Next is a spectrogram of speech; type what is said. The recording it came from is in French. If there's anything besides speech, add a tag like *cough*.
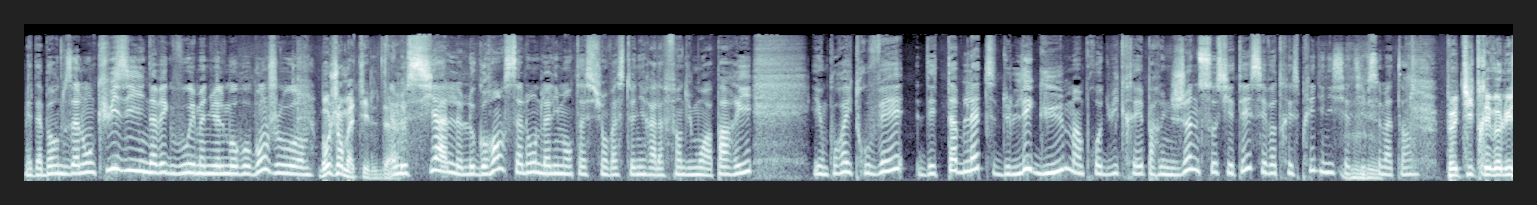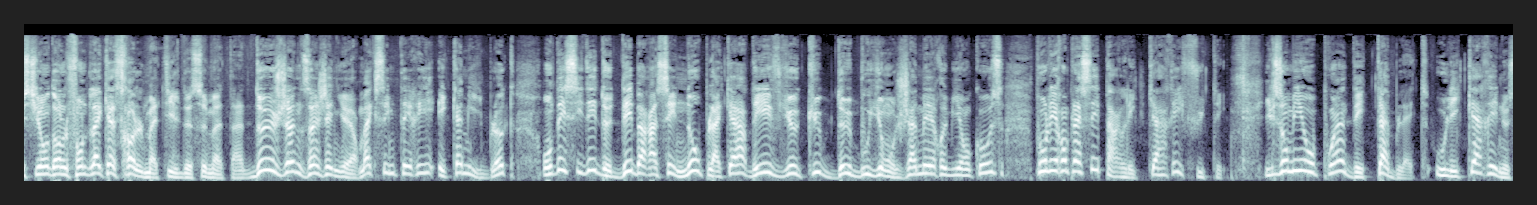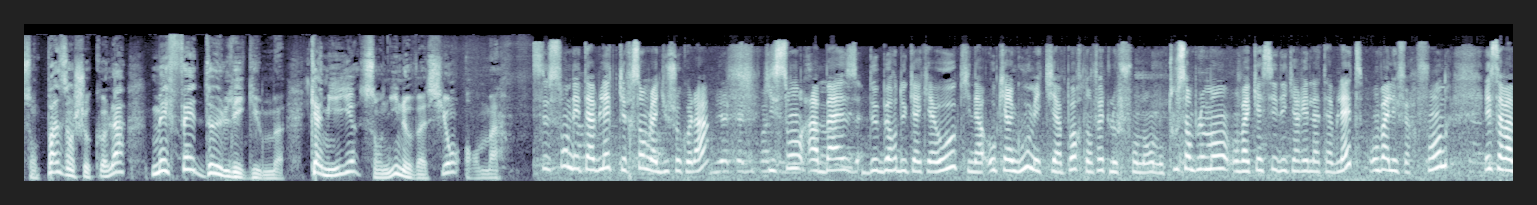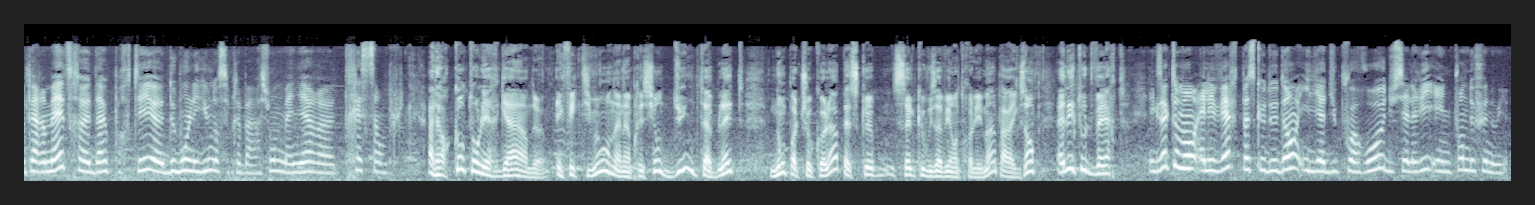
Mais d'abord, nous allons cuisine avec vous, Emmanuel Moreau. Bonjour. Bonjour Mathilde. Le CIAL, le grand salon de l'alimentation, va se tenir à la fin du mois à Paris et on pourra y trouver des tablettes de légumes, un produit créé par une jeune société. C'est votre esprit d'initiative ce matin. Petite révolution dans le fond de la casserole, Mathilde, ce matin. Deux jeunes ingénieurs, Maxime Terry et Camille Bloch, ont décidé de débarrasser nos placards des vieux cubes de bouillon jamais remis en cause pour les remplacer par les carrés futés. Ils ont mis au point des tablettes où les carrés ne sont pas en chocolat, mais faits de légumes. Camille, son innovation en main. Ce sont des tablettes qui ressemblent à du chocolat, qui sont à base de beurre de cacao, qui n'a aucun goût mais qui apporte en fait le fondant. Donc tout simplement, on va casser des carrés de la tablette, on va les faire fondre et ça va permettre d'apporter de bons légumes dans ces préparations de manière euh, très simple. Alors quand on les regarde, effectivement, on a l'impression d'une tablette, non pas de chocolat, parce que celle que vous avez entre les mains, par exemple, elle est toute verte. Exactement, elle est verte parce que dedans il y a du poireau, du céleri et une pointe de fenouil.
